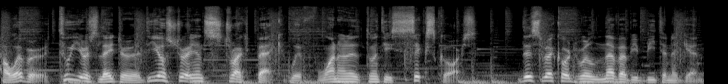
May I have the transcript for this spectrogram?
However, two years later, the Australians struck back with 126 cars. This record will never be beaten again,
